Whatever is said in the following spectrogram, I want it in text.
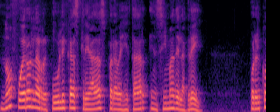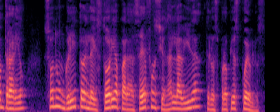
No fueron las repúblicas creadas para vegetar encima de la grey. Por el contrario, son un grito en la historia para hacer funcionar la vida de los propios pueblos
